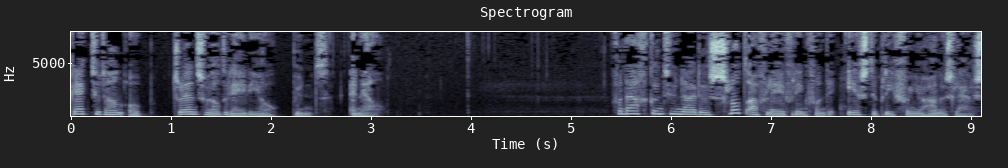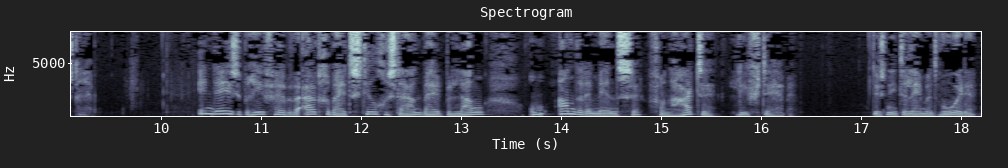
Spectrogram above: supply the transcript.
Kijkt u dan op transworldradio.nl. Vandaag kunt u naar de slotaflevering van de eerste brief van Johannes luisteren. In deze brief hebben we uitgebreid stilgestaan bij het belang om andere mensen van harte lief te hebben. Dus niet alleen met woorden,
